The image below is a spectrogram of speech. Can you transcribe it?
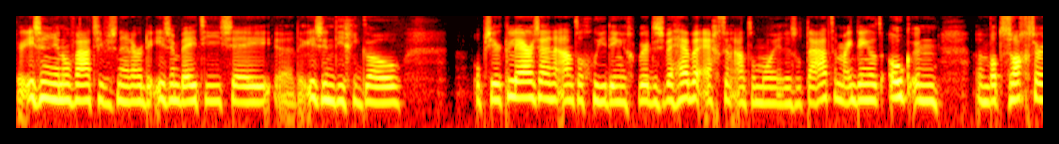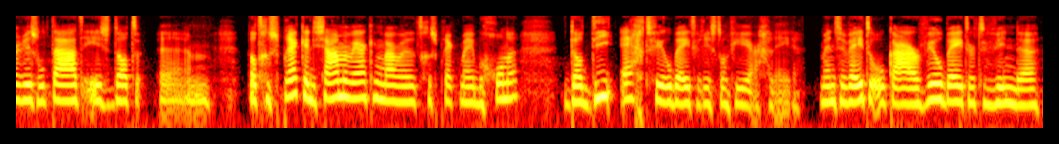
Er is een renovatieversneller, er is een BTIC, uh, er is een Digigo. Op circulair zijn een aantal goede dingen gebeurd. Dus we hebben echt een aantal mooie resultaten. Maar ik denk dat ook een, een wat zachter resultaat is dat um, dat gesprek en die samenwerking waar we het gesprek mee begonnen, dat die echt veel beter is dan vier jaar geleden. Mensen weten elkaar veel beter te vinden.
